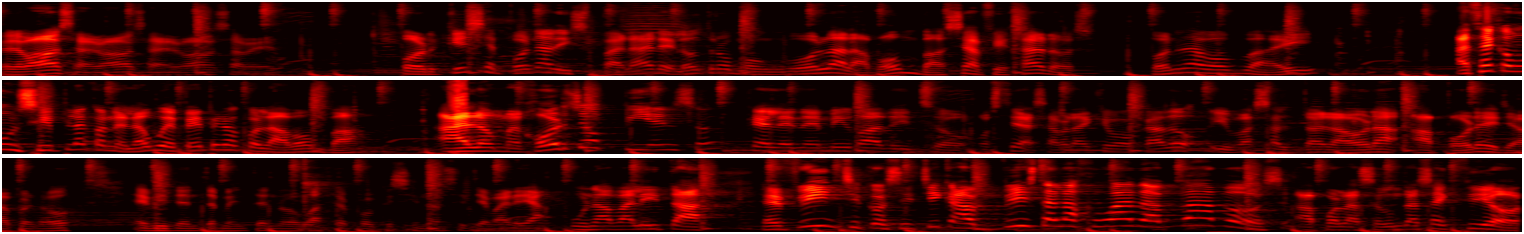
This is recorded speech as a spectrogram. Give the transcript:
Pero vamos a ver, vamos a ver, vamos a ver. ¿Por qué se pone a disparar el otro mongol a la bomba? O sea, fijaros, pone la bomba ahí. Hace como un simple con el AVP, pero con la bomba. A lo mejor yo pienso que el enemigo ha dicho, hostia, se habrá equivocado y va a saltar ahora a por ella, pero evidentemente no lo va a hacer porque si no se llevaría una balita. En fin, chicos y chicas, ¿vista la jugada? ¡Vamos! A por la segunda sección.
